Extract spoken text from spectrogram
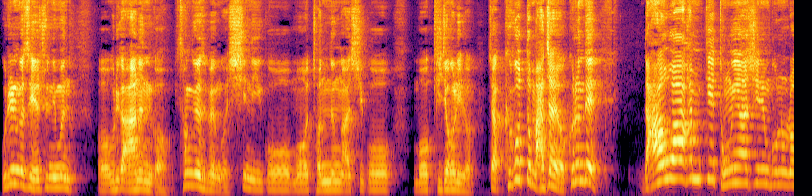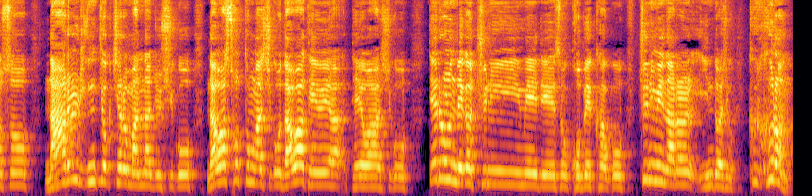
우리는 그래서 예수님은 어, 우리가 아는 거, 성경에서 배운 거, 신이고, 뭐, 전능하시고, 뭐, 기적을 이루. 자, 그것도 맞아요. 그런데 나와 함께 동행하시는 분으로서 나를 인격체로 만나주시고, 나와 소통하시고, 나와 대화, 대화하시고, 때로는 내가 주님에 대해서 고백하고, 주님이 나를 인도하시고, 그, 그런,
